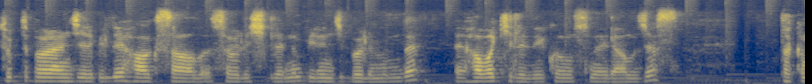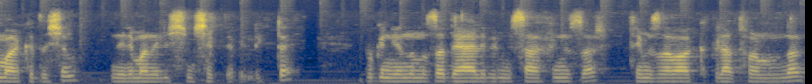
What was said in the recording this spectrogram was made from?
Türk Tıp Öğrencileri Birliği Halk Sağlığı Söyleşilerinin birinci bölümünde e, hava kirliliği konusunu ele alacağız. Takım arkadaşım Neriman Ali Şimşek'le birlikte. Bugün yanımızda değerli bir misafirimiz var. Temiz Hava Hakkı platformundan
